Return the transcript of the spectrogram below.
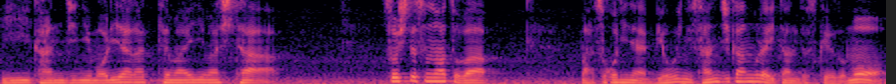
いい感じに盛り上がってまいりました。そしてその後はまあそこにね病院に3時間ぐらいいたんですけれども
